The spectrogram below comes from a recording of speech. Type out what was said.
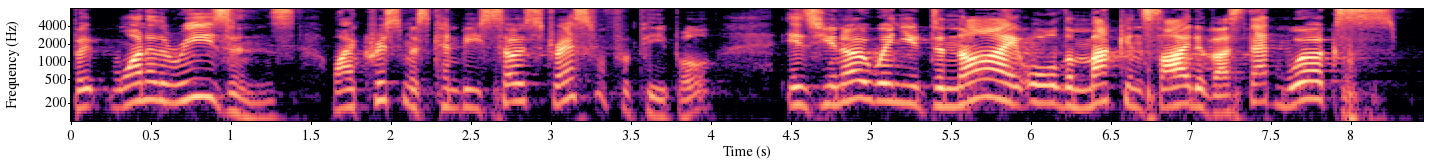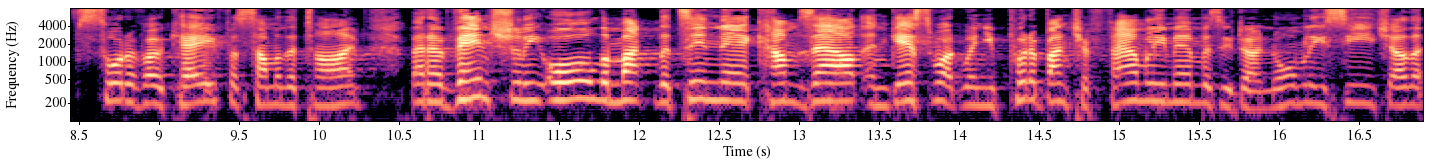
But one of the reasons why Christmas can be so stressful for people is, you know, when you deny all the muck inside of us, that works sort of okay for some of the time, but eventually all the muck that's in there comes out. And guess what? When you put a bunch of family members who don't normally see each other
